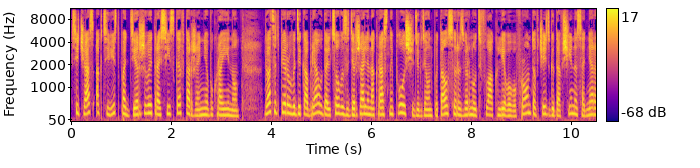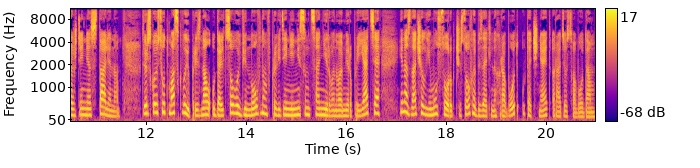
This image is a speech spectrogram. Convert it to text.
Сейчас активист поддерживает российское вторжение в Украину. 21 декабря Удальцова задержали на Красной площади, где он пытался развернуть флаг Левого фронта в честь годовщины со дня рождения Сталина. Тверской суд Москвы признал Удальцова виновным в проведении несанкционированного мероприятия и назначил ему 40 часов обязательных работ, уточняет Радио Свобода.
